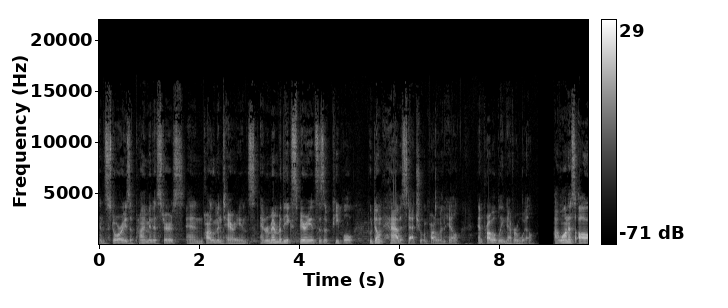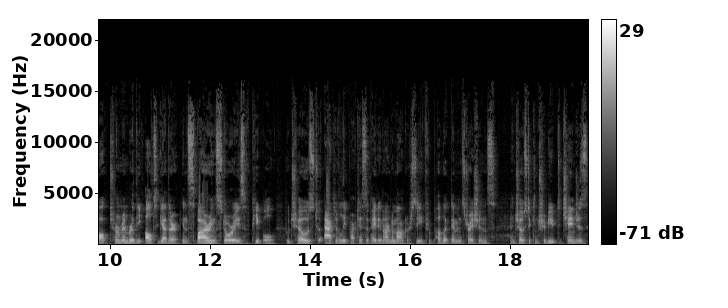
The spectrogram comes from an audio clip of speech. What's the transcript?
and stories of prime ministers and parliamentarians and remember the experiences of people who don't have a statue on Parliament Hill and probably never will. I want us all to remember the altogether inspiring stories of people who chose to actively participate in our democracy through public demonstrations and chose to contribute to changes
